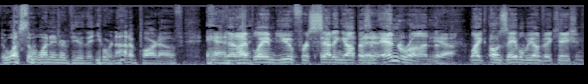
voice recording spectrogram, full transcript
there was the one interview that you were not a part of, and that I uh, blamed you for setting up as an end run. Yeah. Like, oh, Czabe will be on vacation.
